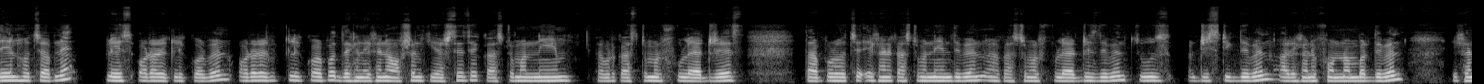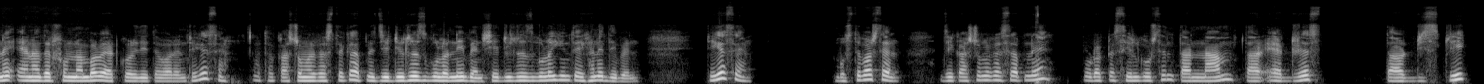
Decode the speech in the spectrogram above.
দেন হচ্ছে আপনি প্লেস অর্ডারে ক্লিক করবেন। অর্ডারে ক্লিক করার পর দেখেন এখানে অপশান কি আসছে, যে কাস্টমার নেম তারপর কাস্টমার ফুল অ্যাড্রেস তারপর হচ্ছে এখানে কাস্টমার নেম দেবেন কাস্টমার ফুল অ্যাড্রেস দেবেন চুজ ডিস্ট্রিক্ট দেবেন, আর এখানে ফোন নাম্বার দেবেন। এখানে অ্যানাদার ফোন নাম্বারও অ্যাড করে দিতে পারেন, ঠিক আছে? অর্থাৎ কাস্টমারের কাছ থেকে আপনি যে ডিটেলসগুলো নেবেন, সেই ডিটেলসগুলোই কিন্তু এখানে দেবেন, ঠিক আছে? বুঝতে পারছেন? যে কাস্টমারের কাছে আপনি প্রোডাক্টটা সেল করছেন, তার নাম, তার অ্যাড্রেস তার ডিস্ট্রিক্ট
